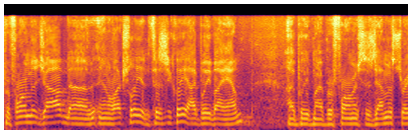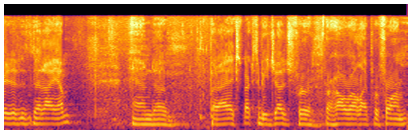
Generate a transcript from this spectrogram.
perform the job uh, intellectually and physically. I believe I am. I believe my performance has demonstrated that I am. And, uh, but I expect to be judged for, for how well I perform.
